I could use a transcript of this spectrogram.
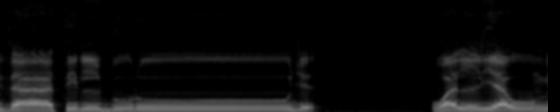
ذات البروج واليوم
